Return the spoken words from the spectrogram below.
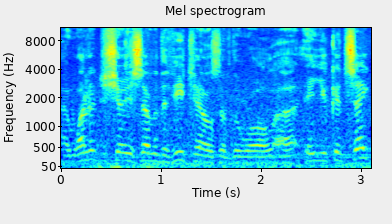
I wanted to show you some of the details of the wall. Uh, you can say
